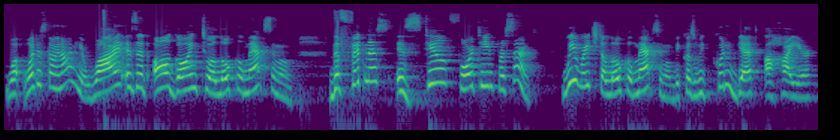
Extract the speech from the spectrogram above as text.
What, what is going on here? Why is it all going to a local maximum? The fitness is still 14%. We reached a local maximum because we couldn't get a higher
